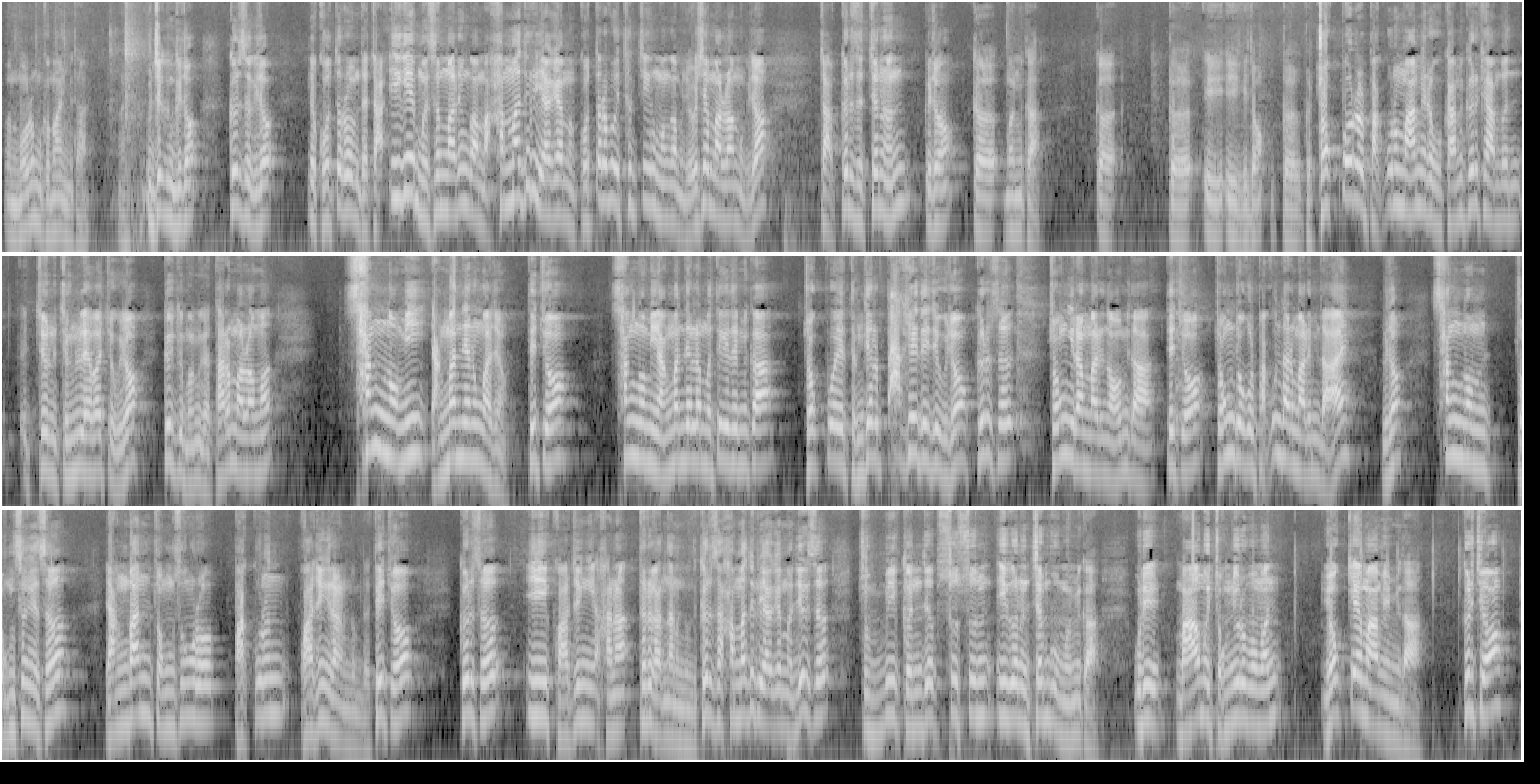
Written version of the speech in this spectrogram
어, 모르면 그만입니다. 어, 어쨌든 그죠? 그래서 그죠? 곧 들어옵니다. 자, 이게 무슨 말인가 하면 한마디로 이야기하면 곧 들어보기 특징이 뭔가 하면 요새 말로 하면 그죠? 자, 그래서 저는 그죠? 그 뭡니까? 그, 그, 이, 이? 그, 그 족보를 바꾸는 마음이라고 감히 그렇게 한번 저는 정리를 해봤죠. 그죠? 그게 뭡니까? 다른 말로 하면 상놈이 양반되는 과정. 됐죠? 상놈이 양반되려면 어떻게 됩니까? 족보에 등재를 빡 해야 되죠. 그죠? 그래서 종이란 말이 나옵니다. 됐죠? 종족을 바꾼다는 말입니다. 그죠? 상놈 종성에서 양반 종성으로 바꾸는 과정이라는 겁니다. 됐죠? 그래서 이 과정이 하나 들어간다는 겁니다. 그래서 한마디로 이야기하면 여기서 준비, 건접, 수순 이거는 전부 뭡니까? 우리 마음의 종류로 보면 욕계 마음입니다. 그렇죠?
